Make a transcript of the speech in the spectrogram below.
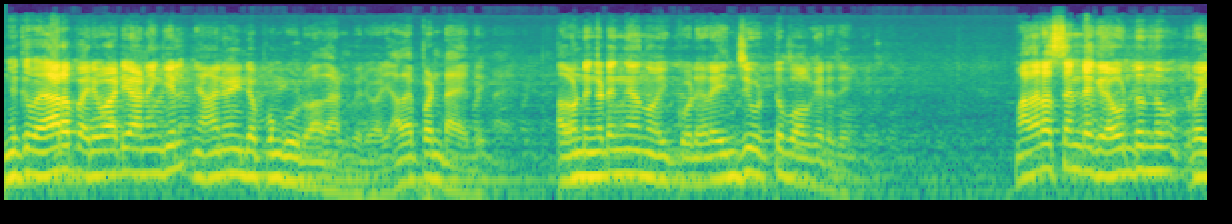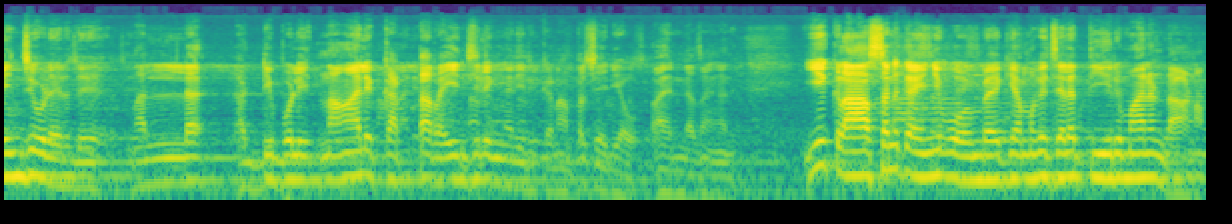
നിങ്ങൾക്ക് വേറെ പരിപാടിയാണെങ്കിൽ ഞാനും അതിന്റെ ഒപ്പം കൂടും. അതാണ് പരിപാടി. അതെപ്പോൾ ഉണ്ടായത്. അതുകൊണ്ട് ഇങ്ങോട്ട് ഇങ്ങനെ നോക്കിക്കോളി. റേഞ്ച് വിട്ടു പോകരുത്. മദ്രസന്റെ ഗ്രൗണ്ടിൽ നിന്ന് റേഞ്ച് വിടരുത്. നല്ല അടിപൊളി നാല് കട്ട റേഞ്ചിൽ ഇങ്ങനെ ഇരിക്കണം. അപ്പം ശരിയാവും. അതിന്റെ സംഗതി. ഈ ക്ലാസ്സിന് കഴിഞ്ഞ് പോകുമ്പോഴേക്കും നമുക്ക് ചില തീരുമാനം ഉണ്ടാവണം.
